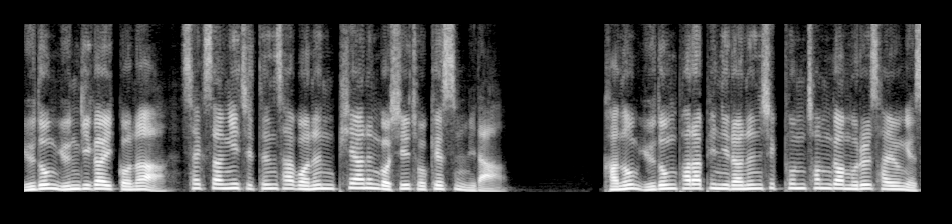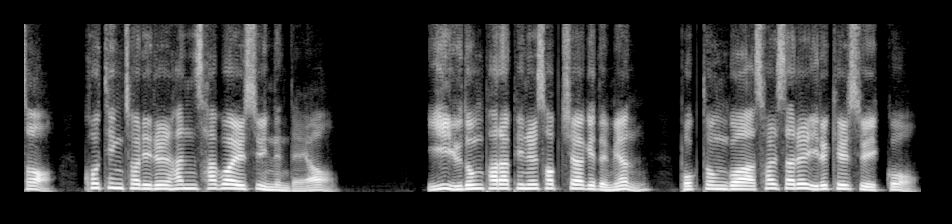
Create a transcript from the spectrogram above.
유독 윤기가 있거나 색상이 짙은 사과는 피하는 것이 좋겠습니다. 간혹 유동 파라핀이라는 식품 첨가물을 사용해서 코팅 처리를 한 사과일 수 있는데요. 이 유동 파라핀을 섭취하게 되면 복통과 설사를 일으킬 수 있고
